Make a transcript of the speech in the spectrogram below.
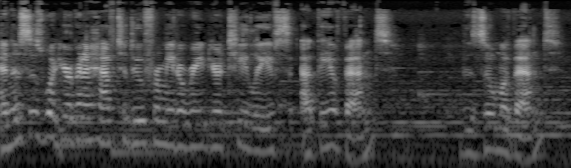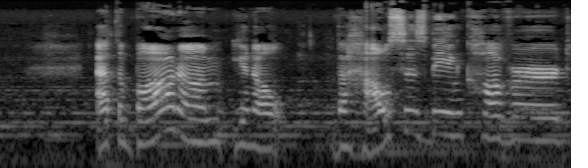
and this is what you're gonna have to do for me to read your tea leaves at the event, the Zoom event. At the bottom, you know, the house is being covered,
